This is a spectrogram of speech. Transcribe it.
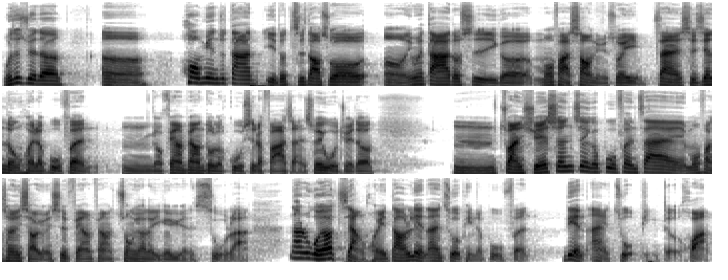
我是觉得呃。后面就大家也都知道说，嗯，因为大家都是一个魔法少女，所以在时间轮回的部分，嗯，有非常非常多的故事的发展。所以我觉得，嗯，转学生这个部分在魔法少女小圆是非常非常重要的一个元素啦。那如果要讲回到恋爱作品的部分，恋爱作品的话，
